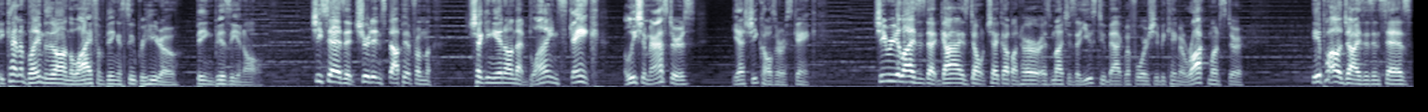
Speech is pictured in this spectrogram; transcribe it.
He kind of blames it on the life of being a superhero, being busy and all. She says it sure didn't stop him from checking in on that blind skank, Alicia Masters. Yes, she calls her a skank. She realizes that guys don't check up on her as much as they used to back before she became a rock monster. He apologizes and says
